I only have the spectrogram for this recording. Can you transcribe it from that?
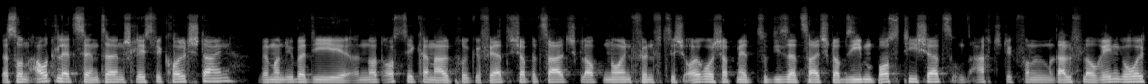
Das ist so ein Outlet-Center in Schleswig-Holstein wenn man über die Nordostsee-Kanalbrücke fährt. Ich habe bezahlt, ich glaube, 59 Euro. Ich habe mir zu dieser Zeit, ich glaube, sieben Boss-T-Shirts und acht Stück von Ralph Lauren geholt.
